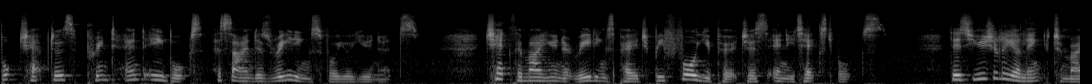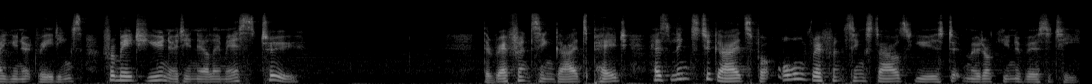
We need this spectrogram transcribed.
book chapters, print and ebooks assigned as readings for your units. Check the My Unit Readings page before you purchase any textbooks. There's usually a link to My Unit Readings from each unit in LMS too. The Referencing Guides page has links to guides for all referencing styles used at Murdoch University.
